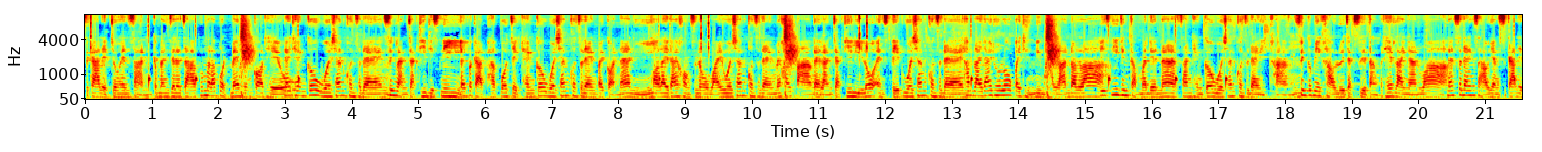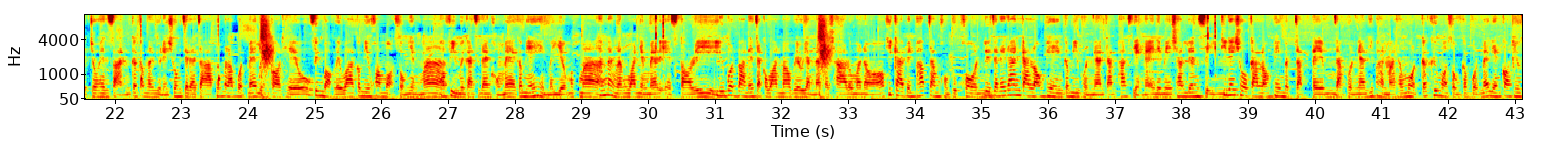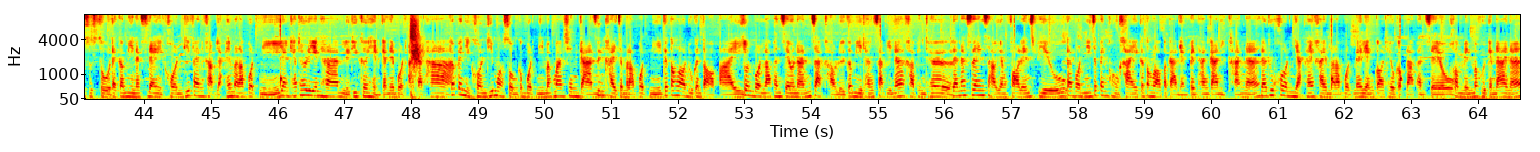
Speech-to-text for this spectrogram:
สกาเลตโจแฮนสันกำลังเจรจาเพื่อมารับบทแม่เลี้ยงกอร์เทลใน Tangle เวอร์ชันคนแสดง ซึ่งหลังจากที่ดิสนีย์ได้ประกาศพักโปรเจกต์ Tangle เวอร์ชันคนแสดงไปก่อนหน้านี้เพราะรายได้ของ Snow White เวอร์ชันคนแสดงไม่ค่อยปังแต่หลังจากที่ Lilo and Stitch เวอร์ชันคนแสดงทำรายได้ทั่วโลกไปถึง1,000ล้านดอลลาร์ดิสนีย์จึงกลับมาเดินหน้าสร้าง Tangle เวอร์ชันคนแสดงอีกครั้ง ซึ่งก็มีข่าวลือจากสื่อต่างประเทศรายงานว่า นักแสดงสาวอย่างสกาเลตโจแฮนสันก็กำลังอยู่ในช่วงเจรจาเพื่อมารับบทแม่เลี้ยงกอเทลซึ่งบอกเลยว่าก็มีความเหมาะสมอย่างมากเพราะฝีมือการแสดงของแม่ก็มีให้เห็นมาเยอะมากๆทั้งหนังรางวัลอย่าง Marriage Story หรือบทบาทในจักรวาลมาเวลอย่างนาตาชาโรมานอฟที่กลายเป็นภาพจำของทุกคน หรือจะในด้านการร้องเพลงก็มีผลงานการพากย์เสียงในแอนิเมชันเรื่องซิงที่ได้โชว์การร้องเพลงแบบจัดเต็ม จากผลงานที่ผ่านมาทั้งหมด ก็คือเหมาะสมกับบทแม่เลี้ยงกอร์เทลสุดๆแต่ก็มีนักแสดงอีกคนที่แฟนคลับอยากให้มารับบทนี้ อย่างแคทเธอรีนฮานหรือที่เคยเห็นกันในบทอากาธาก็เป็นอีกคนที่เหมาะสมกับบทนี้มากๆเช่นกัน ซึ่งใครจะมารับบทนี้ก็ต้องรอดูกันต่อไป ส่วนบทลาพันเซลนั้นจากข่าวลือก็มีทั้งซาบีนาคาเพนเทอร์และนักแสดงสาวอย่างฟอเรนซ์พิวแต่บทนี้จะเป็นของใครก็ต้องรอประกาศอย่างเป็นทางการอีกครั้งนะ แล้วทุกคนอยากให้ใครมารับบทแม่เลี้ยงกอเทลกับลาพันเซล คอมเมนต์มาคุยกันได้นะ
